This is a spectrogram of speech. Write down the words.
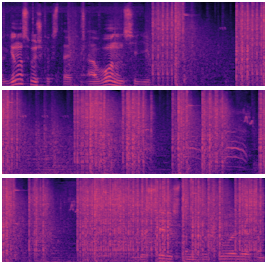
А где у нас вышка, кстати? А, вон он сидит. заселись там за туалетом.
